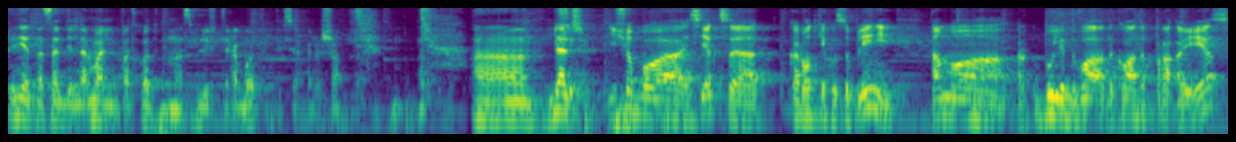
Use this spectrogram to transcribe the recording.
Нет, на самом деле нормальный подход у нас в лифте работает, и все хорошо. А, Дальше. Еще, еще была секция коротких выступлений. Там э, были два доклада про iOS.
